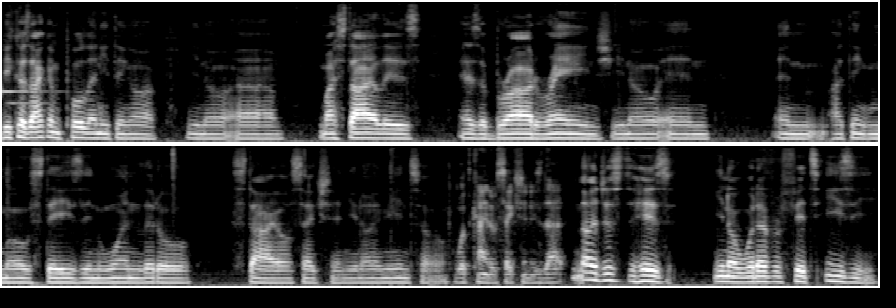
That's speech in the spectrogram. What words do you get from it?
because I can pull anything off. You know, um, my style is has a broad range. You know, and and I think Mo stays in one little style section. You know what I mean? So What kind of section is that? no, just his. You know, whatever fits easy.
